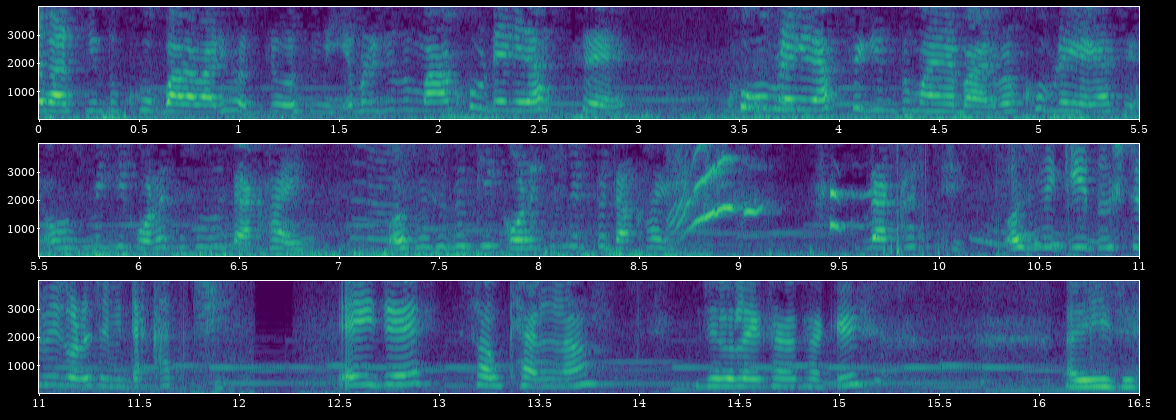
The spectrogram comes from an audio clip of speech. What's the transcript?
এবার কিন্তু খুব বাড়াবাড়ি হচ্ছে ওসমি এবার কিন্তু মা খুব রেগে যাচ্ছে। খুব রেগে যাচ্ছে কিন্তু মা এবার এবার খুব রেগে গেছে। ওসমি কি করেছে শুধু দেখাই। ওসমি শুধু কি করেছে একটু দেখাই। দেখাচ্ছি। কি, দুষ্টুমি করেছে, আমি দেখাচ্ছি। এই যে, সব খেলনা, যেগুলো এখানে থাকে। আর এই যে।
